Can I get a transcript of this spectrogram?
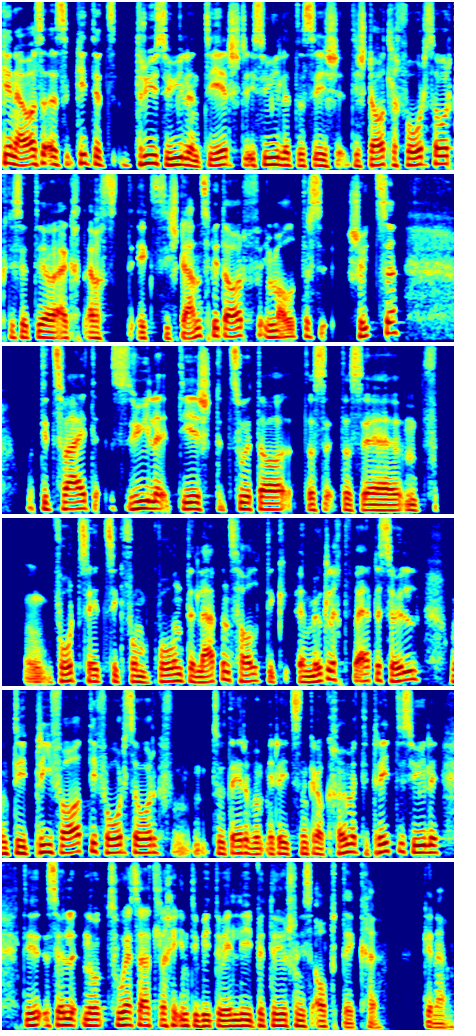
Genau, also es gibt jetzt drei Säulen. Die erste Säule, das ist die staatliche Vorsorge, die sollte ja eigentlich einfach den Existenzbedarf im Alter schützen. Und die zweite Säule, die ist dazu da, dass, dass äh, Fortsetzung vom gewohnten Lebenshaltung ermöglicht werden soll. Und die private Vorsorge, zu der wir jetzt gerade kommen, die dritte Säule, die soll noch zusätzliche individuelle Bedürfnisse abdecken. Genau.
